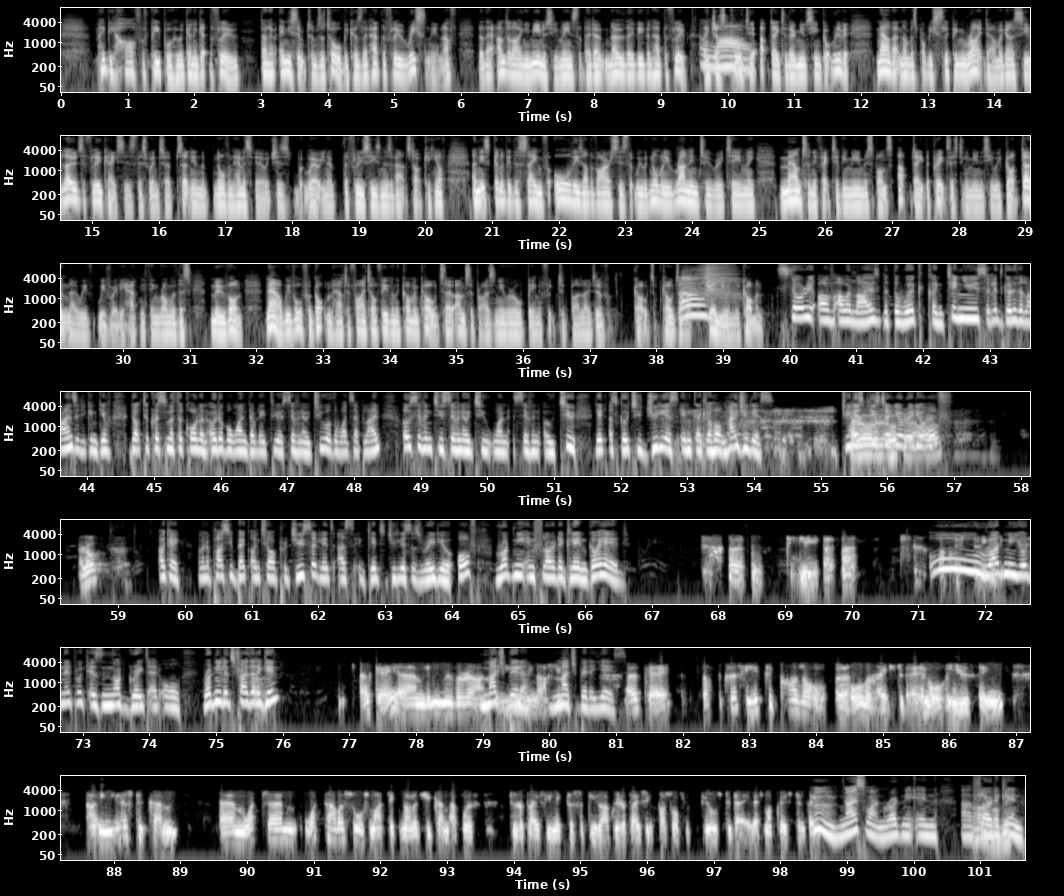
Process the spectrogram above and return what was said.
maybe half of people who are going to get the flu don't have any symptoms at all because they've had the flu recently enough that their underlying immunity means that they don't know they've even had the flu. Oh, they Oh, just wow. caught it, updated their immunity and got rid of it. Now that number's probably slipping right down. We're going to see loads of flu cases this winter, certainly in the northern hemisphere, which is where, you know, the flu season is about to start kicking off. And it's going to be the same for all these other viruses that we would normally run into routinely, mount an effective immune response, update the pre-existing immunity we've got, don't know we've, we've really had anything wrong with us, move on. Now we've all forgotten how to fight off even the common cold. So unsurprisingly, we're all being afflicted by loads of colds. Colds are ah. genuinely common. story of our lives, but the work continues. So let's go to the lines and you can give Dr. Chris Smith a call on 011 702 or the WhatsApp line 072 702 1702. Let us go to Julius in Katlehong. Hi, Julius. Julius, Hello, please turn your radio you? off. Hello? Okay, I'm going to pass you back onto our producer. Let us get Julius's radio off. Rodney in Florida, Glen, go ahead. Oh, Rodney, your network is not great at all. Rodney, let's try that again. Okay, um, let me move around. Much Can you hear better. Much better, yes. Okay. Dr. Chris, electric cars are all, uh, all the rage today and all the new thing. Uh, in years to come, um, what um, what power source might technology come up with to replace electricity like we're replacing fossil fuels today? That's my question. Thank you. Mm, nice one, Rodney in uh, Florida, Rodney. Glen.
